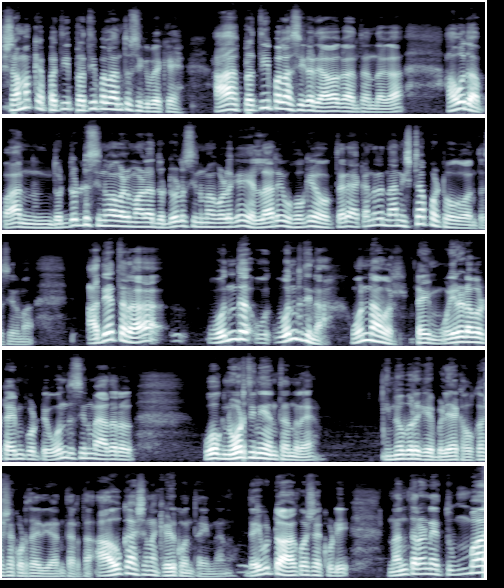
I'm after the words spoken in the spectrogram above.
ಶ್ರಮಕ್ಕೆ ಪ್ರತಿ ಪ್ರತಿಫಲ ಅಂತೂ ಸಿಗಬೇಕೆ. ಆ ಪ್ರತಿಫಲ ಸಿಗೋದು ಯಾವಾಗ ಅಂತಂದಾಗ ಹೌದಪ್ಪ ದೊಡ್ಡ ದೊಡ್ಡ ಸಿನಿಮಾಗಳು ಮಾಡೋ ದೊಡ್ಡ ದೊಡ್ಡ ಸಿನಿಮಾಗಳಿಗೆ ಎಲ್ಲರೂ ಹೋಗೇ ಹೋಗ್ತಾರೆ. ಯಾಕಂದರೆ ನಾನು ಇಷ್ಟಪಟ್ಟು ಹೋಗುವಂಥ ಸಿನಿಮಾ. ಅದೇ ಥರ ಒಂದು ಒಂದು ದಿನ ಒನ್ ಅವರ್ ಟೈಮ್ ಎರಡು ಅವರ್ ಟೈಮ್ ಕೊಟ್ಟು ಒಂದು ಸಿನಿಮಾ ಯಾವ್ದಾದ್ರು ಹೋಗಿ ನೋಡ್ತೀನಿ ಅಂತಂದರೆ ಇನ್ನೊಬ್ಬರಿಗೆ ಬೆಳೆಯೋಕೆ ಅವಕಾಶ ಕೊಡ್ತಾ ಇದೆಯಾ ಅಂತ ಅರ್ಥ. ಆ ಅವಕಾಶನ ಕೇಳ್ಕೊತಾ ಇದ್ದೀನಿ ನಾನು. ದಯವಿಟ್ಟು ಅವಕಾಶ ಕೊಡಿ. ನಂತರನೇ ತುಂಬ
